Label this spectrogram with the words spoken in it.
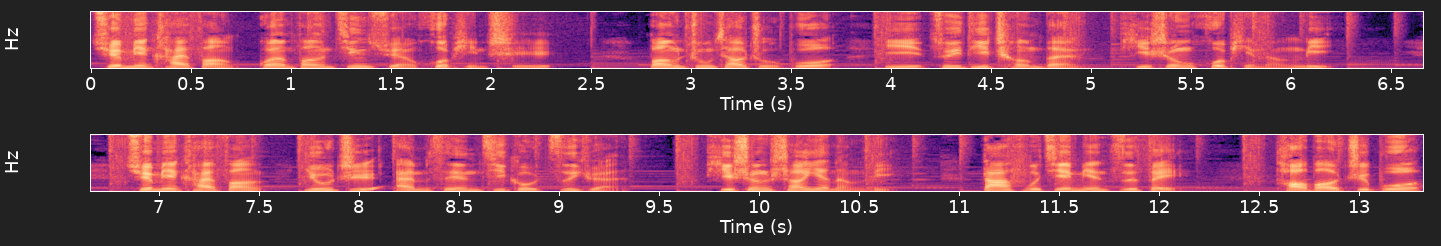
全面开放官方精选货品池，帮中小主播以最低成本提升货品能力；全面开放优质 MCN 机构资源，提升商业能力；大幅减免资费，淘宝直播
